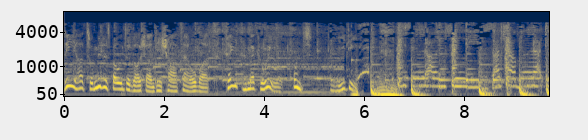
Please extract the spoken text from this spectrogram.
sie hat zumindest bei uns in Deutschland die Charts erobert. Tate McRae und Greedy. He said, Are you serious? I try, but I can't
